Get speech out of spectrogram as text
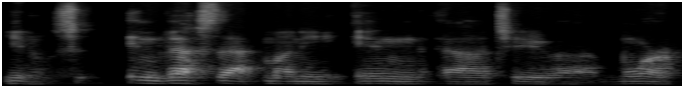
you know invest that money in uh, to uh, more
